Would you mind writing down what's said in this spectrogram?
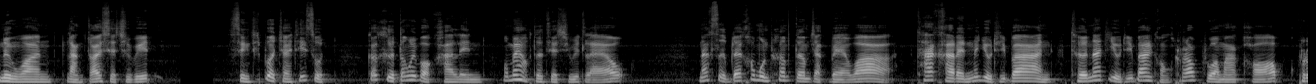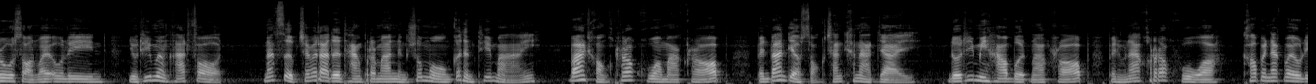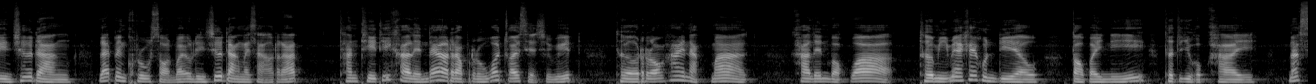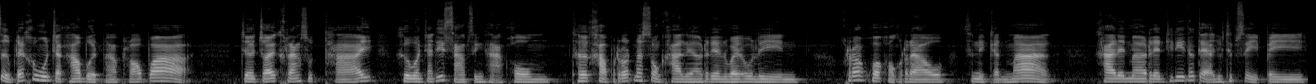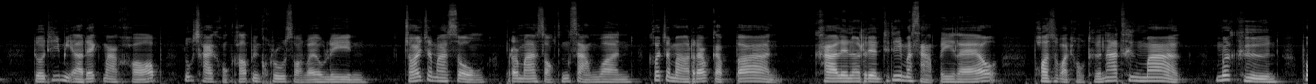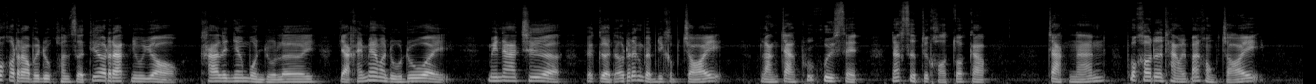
หนึ่งวันหลังจอยเสียชีวิต สิ่งที่ปวดใจที่สุดก็คือต้องไปบอกคาเรนว่าแม่ของเธอเสียชีวิตแล้ว นักสืบได้ข้อมูลเพิ่มเติมจากแบร์ว่า ถ้าคาเรนไม่อยู่ที่บ้าน เธอน่าจะอยู่ที่บ้านของครอบครัวมาคอฟครูสอนไวโอลินอยู่ที่เมืองฮาร์ตฟอร์ด นักสืบใช้เวลาเดินทางประมาณหนึ่งชั่วโมงก็ถึงที่หมาย บ้านของครอบครัวมาครอฟเป็นบ้านเดี่ยวสองชั้นขนาดใหญ่ โดยที่มีฮาวเบิร์ตมาครอฟเป็นหัวหน้าครอบครัว เขาเป็นนักไวโอลินชื่อดัง และเป็นครูสอนไวโอลินชื่อดังในสหรัฐ ทันทีที่คาเรนได้รับรู้ว่าจอยเสียชีวิต เธอร้องไห้หนักมาก คาเรนบอกว่า เธอมีแม่แค่คนเดียว ต่อไปนี้เธอจะอยู่กับใคร นักสืบได้ข้อมูลจากฮาวเบิร์ตมาครอฟว่า เจอจอยครั้งสุดท้าย คือวันจันทร์ที่ 3 สิงหาคม เธอขับรถมาส่งคาเรนเรียนไวโอลิน ครอบครัวของเราสนิทกันมาก คาเรนมาเรียนที่นี่ตั้งแต่อายุ 14 ปี โดยที่มีอาเร็กมาคอฟลูกชายของเขาเป็นครูสอนไวโอลิน จอยจะมาส่งประมาณ 2-3 วัน ก็จะมารับกลับบ้าน คาเรนเรียนที่นี่มา 3 ปีแล้ว พรสวรรค์ของเธอน่าทึ่งมาก เมื่อคืนพวกเราไปดูคอนเสิร์ตที่รัฐนิวยอร์ก คาเรนยังบ่นอยู่เลย อยากให้แม่มาดูด้วย ไม่น่าเชื่อจะเกิดเรื่องแบบนี้กับจอย หลังจากพูดคุยเสร็จ นักสืบจึงขอตัวกลับ จากนั้นพวกเขาเดินทางไปบ้านของจอย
